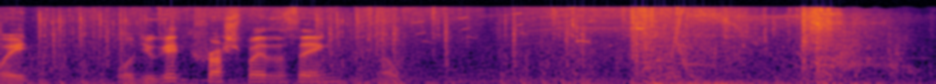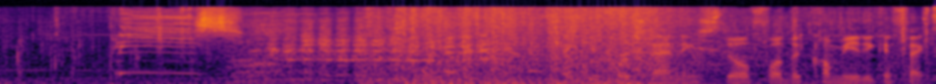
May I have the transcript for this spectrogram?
Wait, will you get crushed by the thing? Nope. Standing still for the comedic effect.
